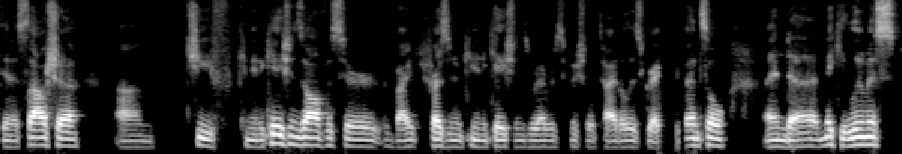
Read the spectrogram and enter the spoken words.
Dennis Lauscha, um, chief communications officer, vice president of communications, whatever his official title is, Greg Bensel, and uh, Mickey Loomis,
